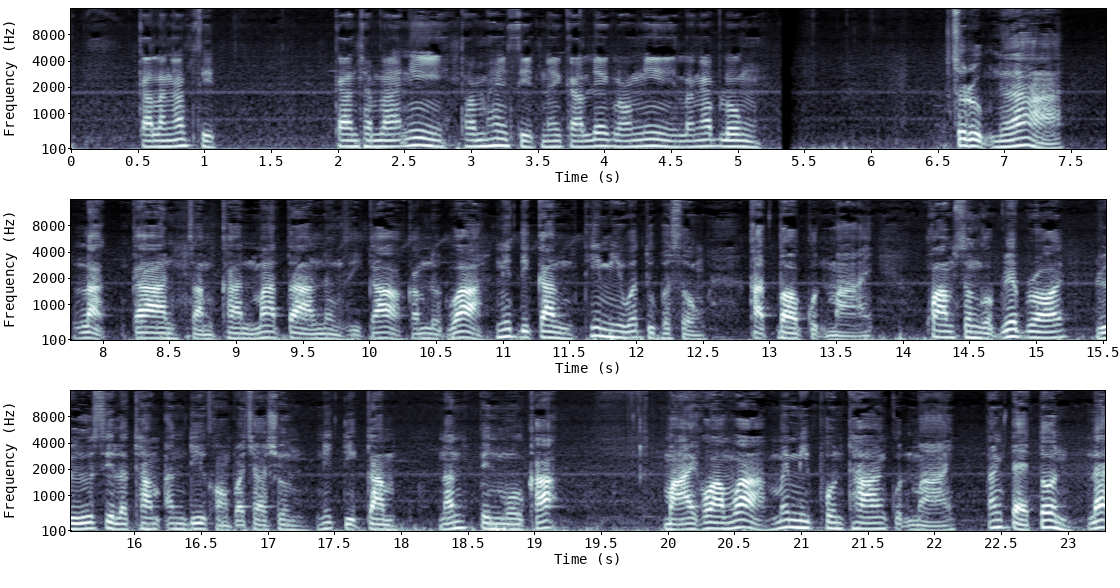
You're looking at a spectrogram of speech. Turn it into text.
4. การระงับสิทธิ์ การชำระหนี้ทำให้สิทธิ์ในการเรียกร้องหนี้ระงับลง สรุปเนื้อหาหลักการสำคัญมาตรา 149กำหนดว่านิติกรรมที่มีวัตถุประสงค์ ขัดต่อกฎหมาย ความสงบเรียบร้อย หรือศีลธรรมอันดีของประชาชน นิติกรรมนั้นเป็นโมฆะหมายความว่าไม่มีพลทางกฎหมายตั้งแต่ต้นและ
